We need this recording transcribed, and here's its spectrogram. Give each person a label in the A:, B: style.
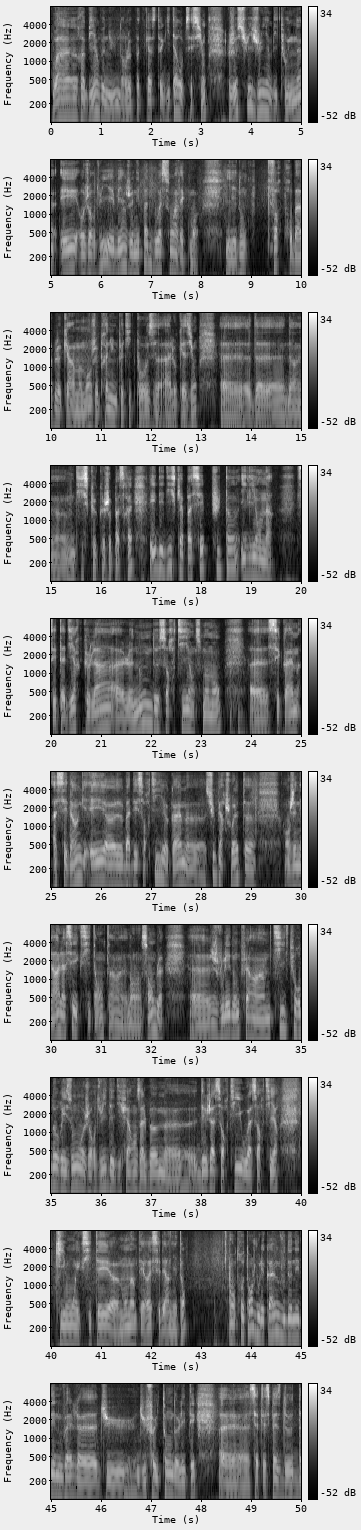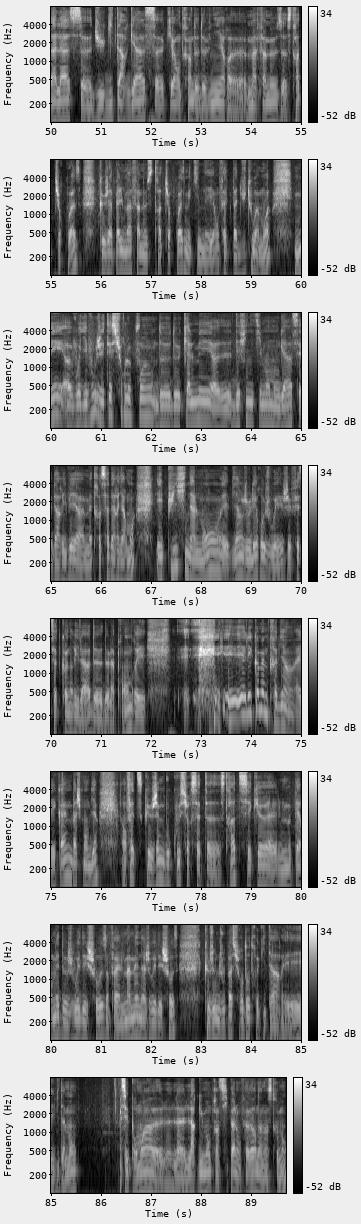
A: Bonsoir, bienvenue dans le podcast Guitare Obsession. Je suis Julien Bitoun et aujourd'hui, eh bien, je n'ai pas de boisson avec moi. Il est donc fort probable qu'à un moment je prenne une petite pause à l'occasion euh, d'un disque que je passerai. Et des disques à passer, putain, il y en a. C'est-à-dire que là, euh, le nombre de sorties en ce moment, euh, c'est quand même assez dingue et euh, bah, des sorties quand même super chouettes, en général assez excitantes hein, dans l'ensemble. je voulais donc faire un petit tour d'horizon aujourd'hui des différents albums déjà sortis ou à sortir qui ont excité mon intérêt ces derniers temps. Entre temps, je voulais quand même vous donner des nouvelles euh, du, du, feuilleton de l'été, euh, cette espèce de Dallas euh, du guitar gas qui est en train de devenir ma fameuse strat turquoise, que j'appelle ma fameuse strat turquoise, mais qui n'est en fait pas du tout à moi. Mais voyez-vous, j'étais sur le point de, de calmer définitivement mon gas et d'arriver à mettre ça derrière moi. Et puis finalement, eh bien, je l'ai rejoué. J'ai fait cette connerie là de, de la prendre et, et et elle est quand même très bien, elle est quand même vachement bien. En fait, ce que j'aime beaucoup sur cette euh, strat, c'est qu'elle me permet de jouer des choses, enfin elle m'amène à jouer des choses que je ne joue pas sur d'autres guitares. Et évidemment, c'est pour moi euh, l'argument principal en faveur d'un instrument.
